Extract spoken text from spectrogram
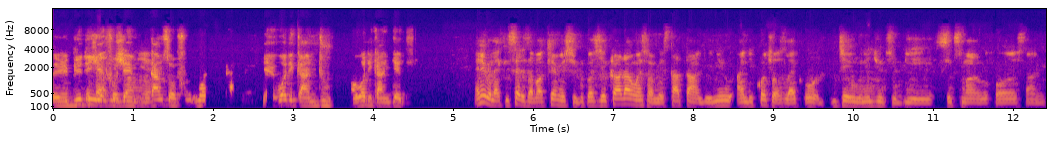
a rebuilding year for them transition, in terms of what yeah, what they can do or what they can get. Anyway, like you said, it's about chemistry because Jay Crowder went from a starter and the new and the coach was like, "Oh, Jay, we need you to be six man for us and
